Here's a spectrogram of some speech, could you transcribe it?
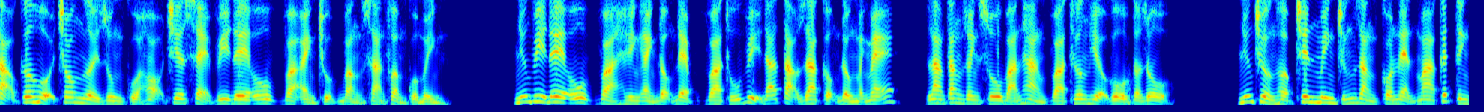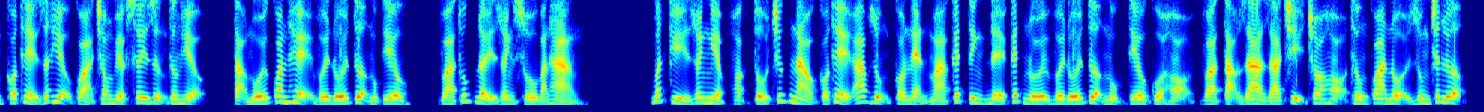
tạo cơ hội cho người dùng của họ chia sẻ video và ảnh chụp bằng sản phẩm của mình. Những video và hình ảnh động đẹp và thú vị đã tạo ra cộng đồng mạnh mẽ, làm tăng doanh số bán hàng và thương hiệu gỗ tờ rồ. Những trường hợp trên minh chứng rằng content marketing có thể rất hiệu quả trong việc xây dựng thương hiệu, tạo mối quan hệ với đối tượng mục tiêu và thúc đẩy doanh số bán hàng. Bất kỳ doanh nghiệp hoặc tổ chức nào có thể áp dụng content marketing để kết nối với đối tượng mục tiêu của họ và tạo ra giá trị cho họ thông qua nội dung chất lượng.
